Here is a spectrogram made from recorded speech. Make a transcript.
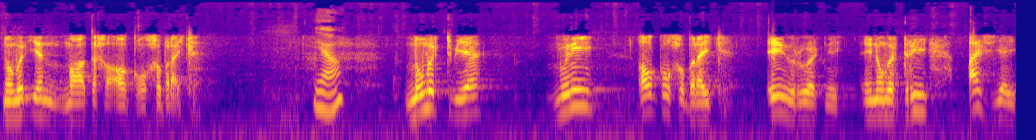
nommer 1 matige alkoholgebruik. Ja. Nommer 2 moenie alkohol gebruik en rook nie. En nommer 3 as jy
